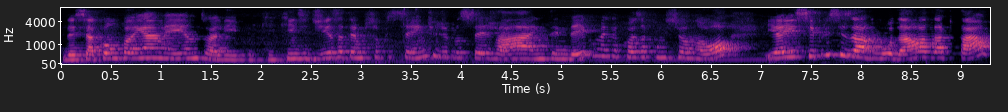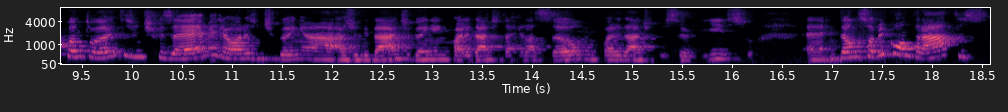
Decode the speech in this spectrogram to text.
desse acompanhamento ali, porque 15 dias é tempo suficiente de você já entender como é que a coisa funcionou, e aí se precisa mudar ou adaptar, quanto antes a gente fizer, melhor a gente ganha agilidade, ganha em qualidade da relação, em qualidade do serviço. É, então, sobre contratos,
